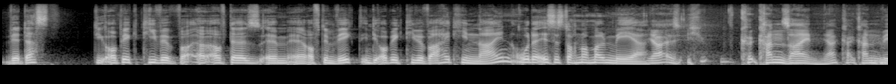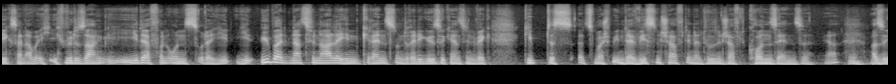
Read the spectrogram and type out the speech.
wäre das die objektive äh, auf, der, ähm, äh, auf dem Weg in die objektive Wahrheit hinein oder ist es doch noch mal mehr? Ja, also ich, kann sein, ja, kann, kann ein mhm. Weg sein, aber ich, ich, würde sagen, jeder von uns oder je, je, über nationale Grenzen und religiöse Grenzen hinweg gibt es äh, zum Beispiel in der Wissenschaft, in der Naturwissenschaft Konsense. Ja? Mhm. Also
